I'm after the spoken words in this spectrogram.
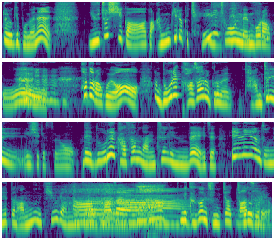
또 여기 보면은 유주 씨가 또 암기력이 제일 좋은 멤버라고 하더라고요. 그럼 노래 가사를 그러면 잘 안 틀리시겠어요? 네, 노래 가사는 안 틀리는데 이제 1, 2년 전에 했던 안무는 기억이 안 나더라고요. 아, 맞아요. 아, 근데 그건 진짜 저도 맞아요. 그래요.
